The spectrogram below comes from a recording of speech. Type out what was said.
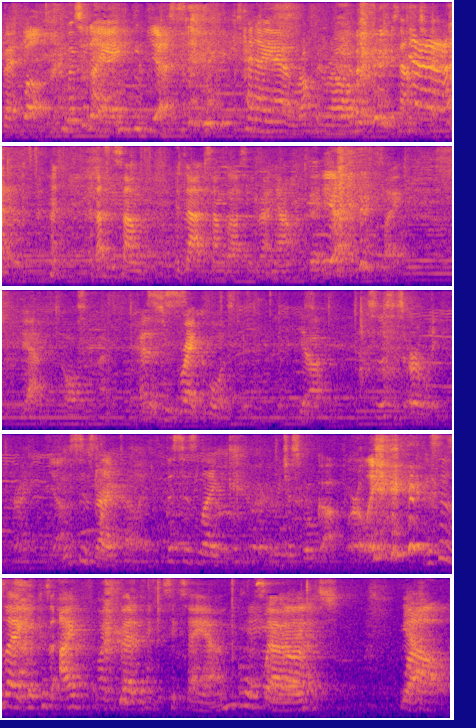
but Well, we're today, playing yes. 10 a.m. rock and roll. Yeah. That's the sun, the dark sunglasses right now. But Yeah. It's like, yeah, awesome. And it's a great course too. Yeah. So this is early, right? Yeah. This is very like early. this is like we just woke up early. This is like because I went to bed I think at 6 a.m. Oh my so, gosh. Yeah. Wow.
